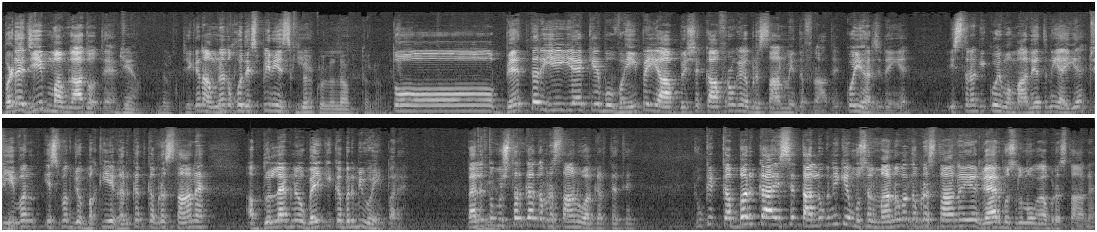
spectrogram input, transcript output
بڑے عجیب معاملات ہوتے ہیں۔ جی ہاں بالکل۔ ٹھیک ہے نا؟ ہم نے تو خود ایکسپیرینس کیا۔ بالکل اللہ تو بہتر یہی ہے کہ وہ وہیں پہ ہی آپ بے شک کافروں کے قبرستان میں ہی دفنا دیں کوئی حرج نہیں ہے۔ اس طرح کی کوئی ممانعت نہیں آئی ہے۔ ایون اس وقت جو بقیہ غرکت قبرستان ہے عبداللہ ابن ابئی کی قبر بھی وہیں پر ہے۔ پہلے تو مشترکہ قبرستان ہوا کرتے تھے۔ کیونکہ قبر کا اس سے تعلق نہیں کہ مسلمانوں کا قبرستان ہے یا غیر مسلموں کا قبرستان ہے۔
